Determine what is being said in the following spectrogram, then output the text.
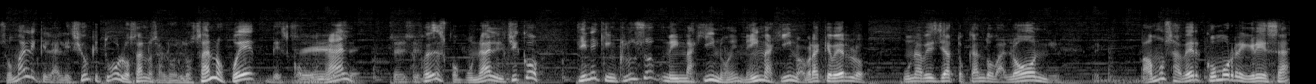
sumale que la lesión que tuvo Lozano, o sea, Lozano fue descomunal. fue descomunal. El chico tiene que incluso, me imagino, eh, me imagino, habrá que verlo, una vez ya tocando balón. Vamos a ver cómo regresa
